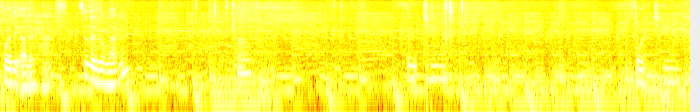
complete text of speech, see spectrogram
for the other half. So there's 11, 12, 13, 14,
